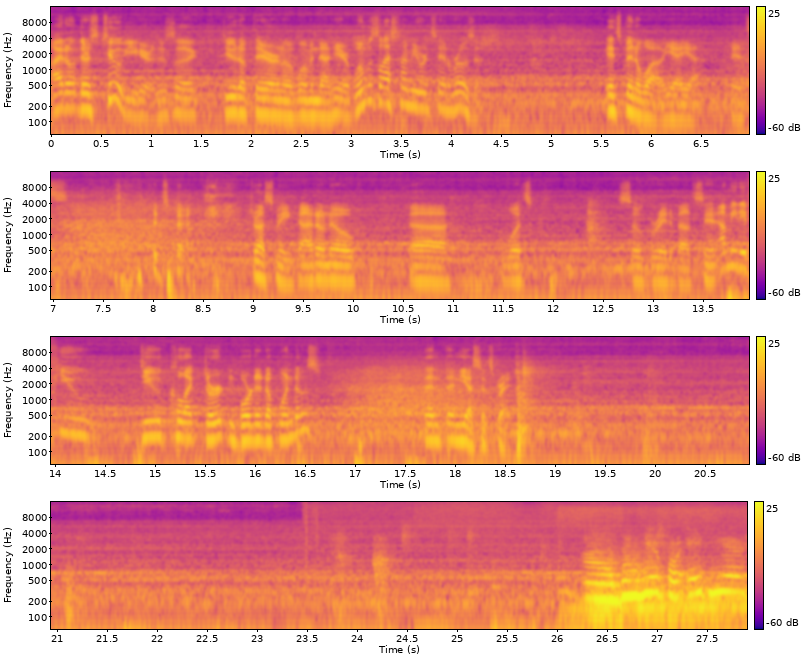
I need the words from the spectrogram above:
I don't. There's two of you here. There's a dude up there and a woman down here. When was the last time you were in Santa Rosa? It's been a while. Yeah, yeah. It's. trust me, I don't know uh, what's so great about sand. I mean, if you do you collect dirt and boarded up windows, then then yes, it's great. I've been here for eight years.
